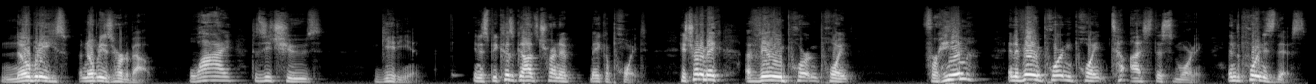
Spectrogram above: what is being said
nobody's, nobody's heard about? Why does he choose Gideon? And it's because God's trying to make a point. He's trying to make a very important point for him and a very important point to us this morning. And the point is this.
